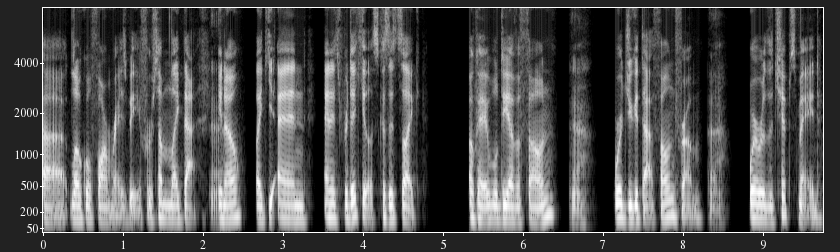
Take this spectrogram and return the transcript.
Uh, local farm raised beef or something like that. Yeah. You know, like and and it's ridiculous because it's like, okay, well, do you have a phone? Yeah. Where'd you get that phone from? Yeah. Where were the chips made?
